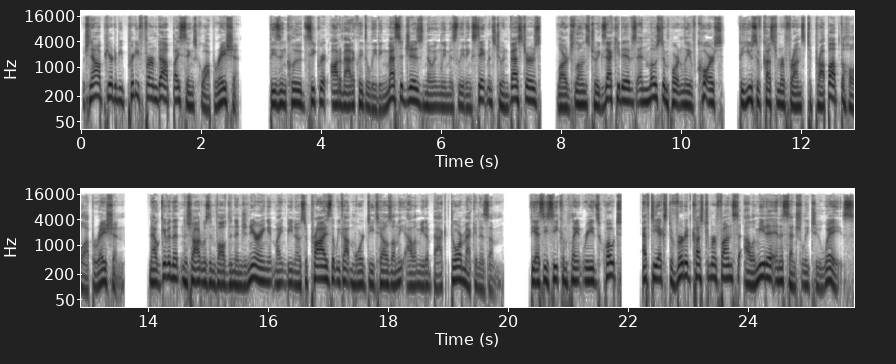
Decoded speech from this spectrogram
which now appear to be pretty firmed up by Singh's cooperation. These include secret automatically deleting messages, knowingly misleading statements to investors, large loans to executives, and most importantly, of course, the use of customer funds to prop up the whole operation. Now, given that Nishad was involved in engineering, it might be no surprise that we got more details on the Alameda backdoor mechanism. The SEC complaint reads, quote, FTX diverted customer funds to Alameda in essentially two ways.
